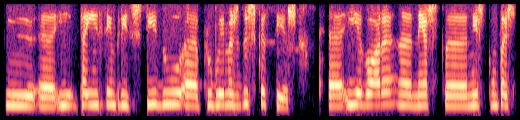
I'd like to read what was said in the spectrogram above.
que têm sempre existido problemas de escassez. E agora, neste, neste contexto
